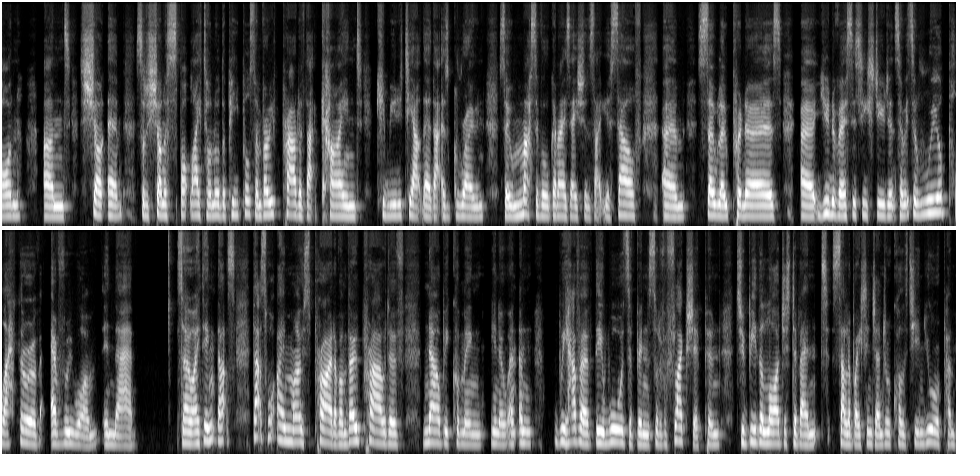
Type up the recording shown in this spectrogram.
on and um, sort of shone a spotlight on other people. So I'm very proud of that kind community out there that has grown. So massive organisations like yourself, um, solopreneurs, uh, university students. So it's a real plethora of everyone in there so i think that's that's what i'm most proud of. I'm very proud of now becoming you know and, and we have a the awards have been sort of a flagship and to be the largest event celebrating gender equality in europe i'm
